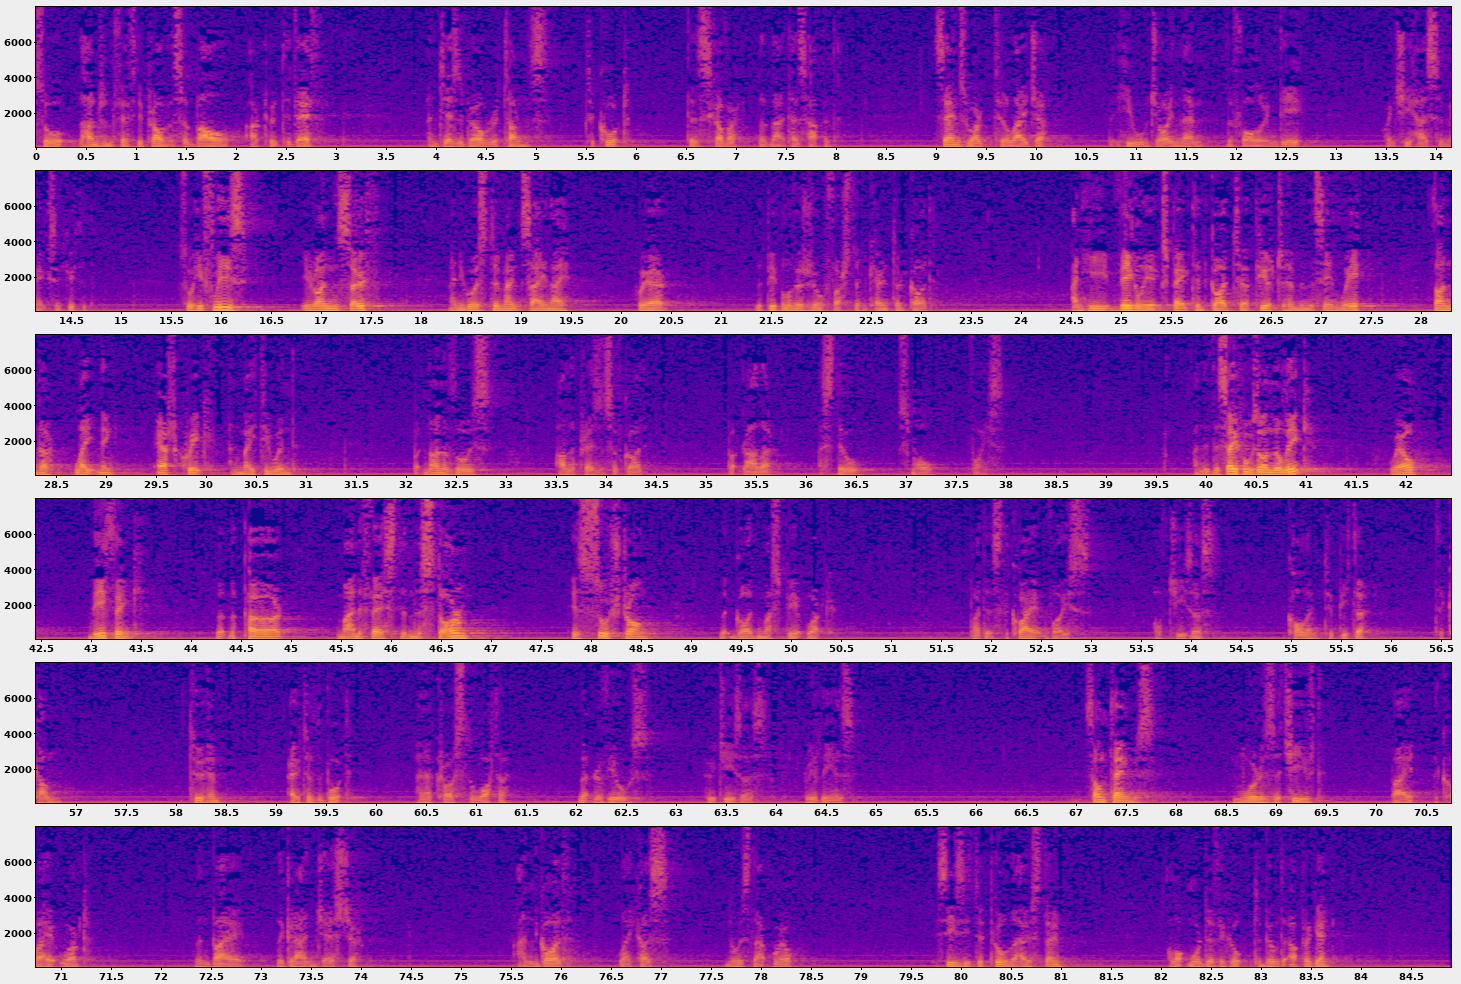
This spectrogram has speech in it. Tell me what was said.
So the 150 prophets of Baal are put to death, and Jezebel returns to court to discover that that has happened. Sends word to Elijah that he will join them the following day when she has him executed. So he flees, he runs south, and he goes to Mount Sinai, where the people of Israel first encountered God. And he vaguely expected God to appear to him in the same way thunder, lightning, earthquake, and mighty wind. But none of those are the presence of God, but rather a still, small voice. And the disciples on the lake, well, they think that the power manifest in the storm is so strong that God must be at work but it's the quiet voice of Jesus calling to Peter to come to him out of the boat and across the water that reveals who Jesus really is. Sometimes more is achieved by the quiet word than by the grand gesture. And God, like us, knows that well. It's easy to pull the house down a lot more difficult to build it up again.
